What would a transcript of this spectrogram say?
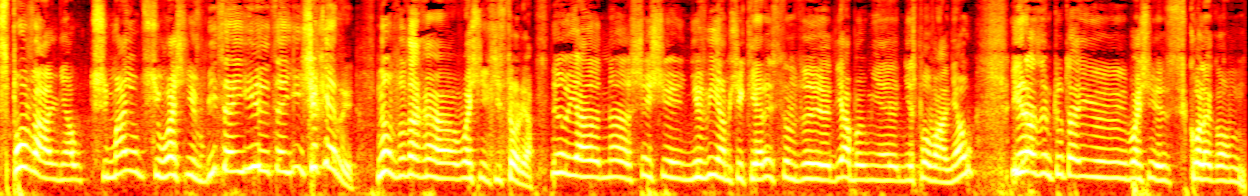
spowalniał, trzymając się właśnie wbitej tej siekiery. No to taka właśnie historia. No ja na szczęście nie wbijam siekiery, stąd y, diabeł mnie nie spowalniał i razem tutaj y, właśnie z kolegą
